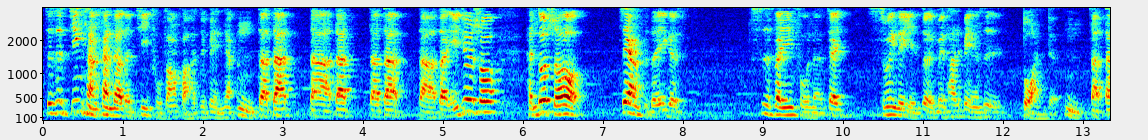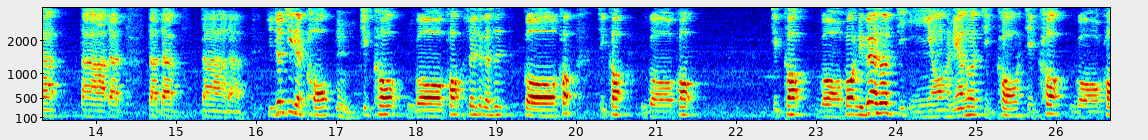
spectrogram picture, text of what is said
这是经常看到的记谱方法，它就变成这样。嗯哒哒哒哒哒哒哒哒，也就是说，很多时候这样子的一个四分音符呢，在 swing 的演奏里面，它是变成是短的。嗯哒哒哒哒哒哒哒哒，你就记得扣，嗯，一扣五扣，所以这个是五扣。一块五块，一块五块，你不要说一元哦，你要说一块，一块五块，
